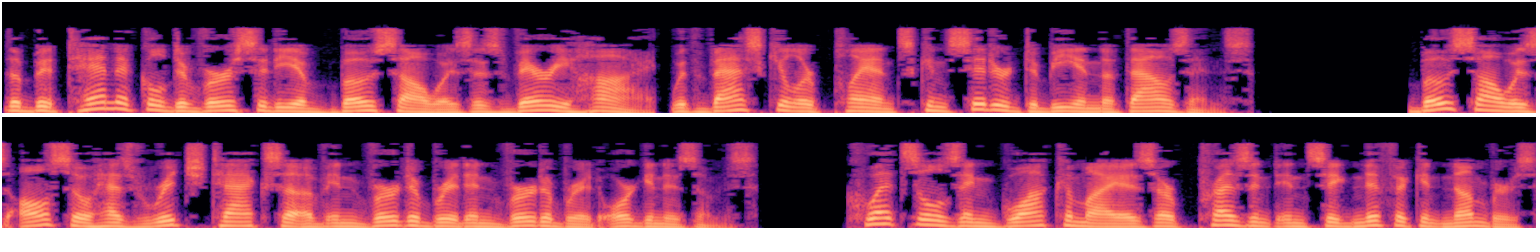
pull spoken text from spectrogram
The botanical diversity of Bosawas is very high, with vascular plants considered to be in the thousands. Bosawas also has rich taxa of invertebrate and vertebrate organisms. Quetzals and guacamayas are present in significant numbers,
